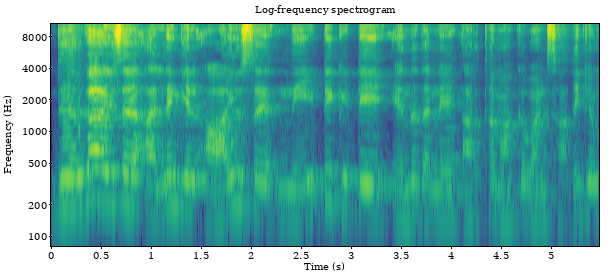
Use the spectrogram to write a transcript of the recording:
ദീർഘായുസ് അല്ലെങ്കിൽ ആയുസ് നീട്ടിക്കിട്ടി എന്ന് തന്നെ അർത്ഥമാക്കുവാൻ സാധിക്കും.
